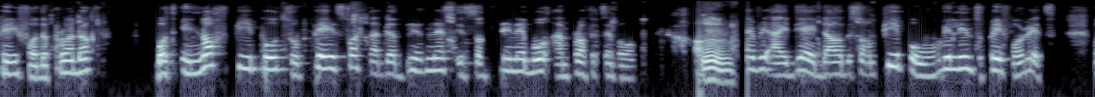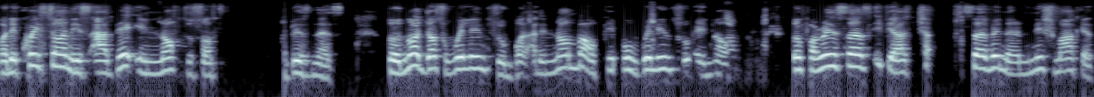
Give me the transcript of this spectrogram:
pay for the product, but enough people to pay such that the business is sustainable and profitable. Mm. Every idea, there will be some people willing to pay for it. But the question is, are they enough to sustain the business? So not just willing to, but at the number of people willing to enough. So for instance, if you are ch- serving a niche market,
